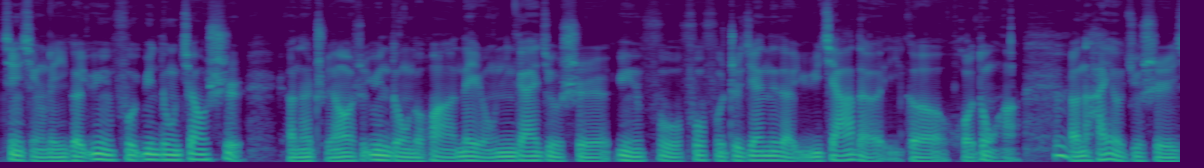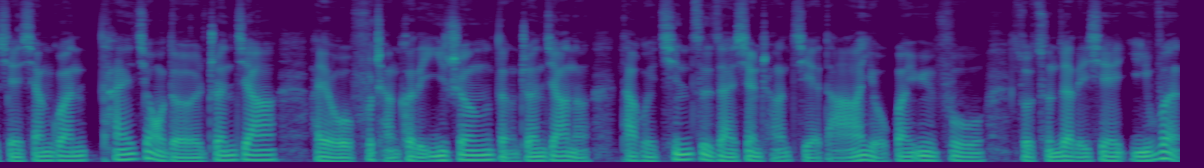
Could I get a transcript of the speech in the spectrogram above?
进行了一个孕妇运动教室。然后呢，主要是运动的话，内容应该就是孕妇夫妇之间的瑜伽的一个活动哈。然后呢，还有就是一些相关胎教的专家，还有妇产科的医生等专家呢，他会亲自在现场解答有关孕妇所存在的一些疑问，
